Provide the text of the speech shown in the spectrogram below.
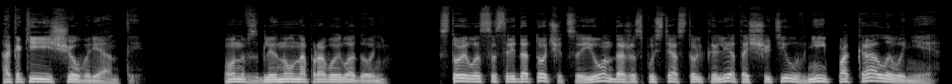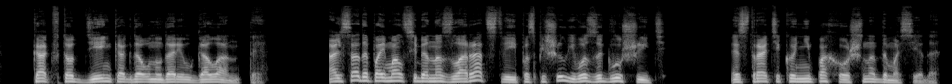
А какие еще варианты? Он взглянул на правую ладонь. Стоило сосредоточиться, и он даже спустя столько лет ощутил в ней покалывание, как в тот день, когда он ударил Галанте. Альсада поймал себя на злорадстве и поспешил его заглушить. Эстратико не похож на домоседа.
